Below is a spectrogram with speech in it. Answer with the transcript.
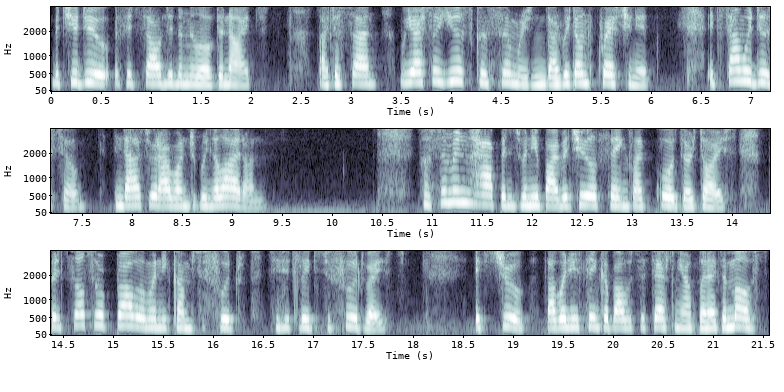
but you do if it's out in the middle of the night. Like the sun, we are so used to consumerism that we don't question it. It's time we do so, and that's what I want to bring a light on. Consuming happens when you buy material things like clothes or toys, but it's also a problem when it comes to food, since it leads to food waste. It's true that when you think about what's affecting our planet the most,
